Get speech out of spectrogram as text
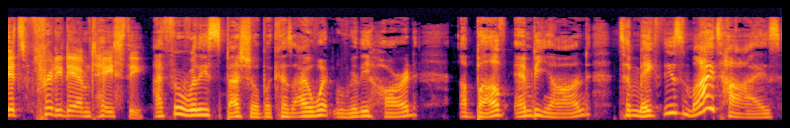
It's pretty damn tasty. I feel really special because I went really hard above and beyond to make these Mai Tais.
